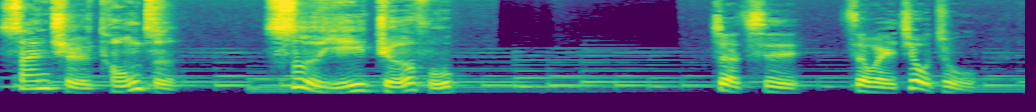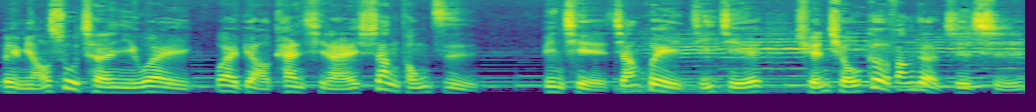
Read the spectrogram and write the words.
三尺童子，四夷折服。这次这位救主被描述成一位外表看起来像童子，并且将会集结全球各方的支持。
